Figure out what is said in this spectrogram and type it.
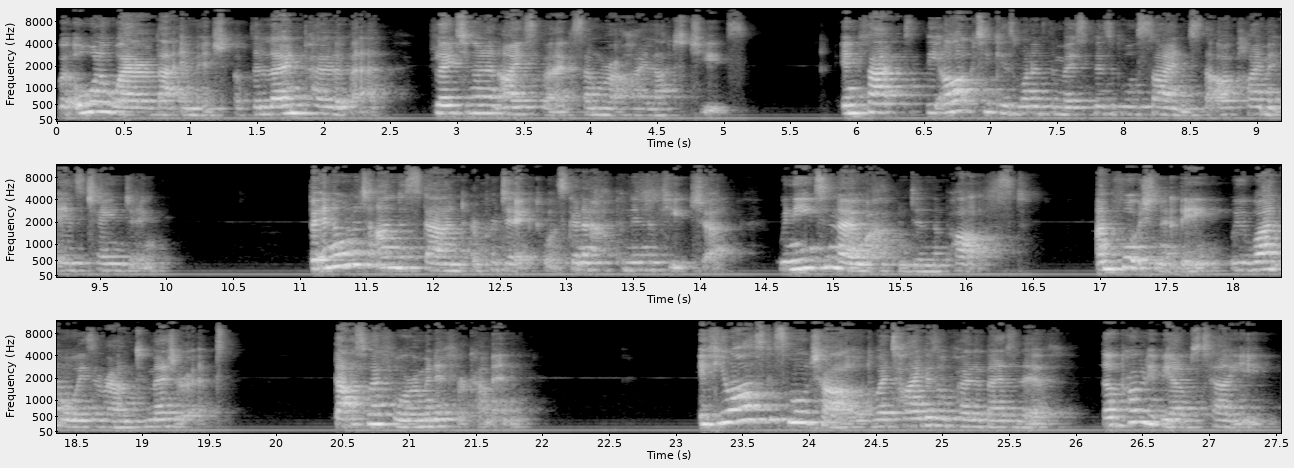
We're all aware of that image of the lone polar bear floating on an iceberg somewhere at high latitudes. In fact, the Arctic is one of the most visible signs that our climate is changing. But in order to understand and predict what's going to happen in the future, we need to know what happened in the past. Unfortunately, we weren't always around to measure it. That's where foraminifera come in. If you ask a small child where tigers or polar bears live, they'll probably be able to tell you.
